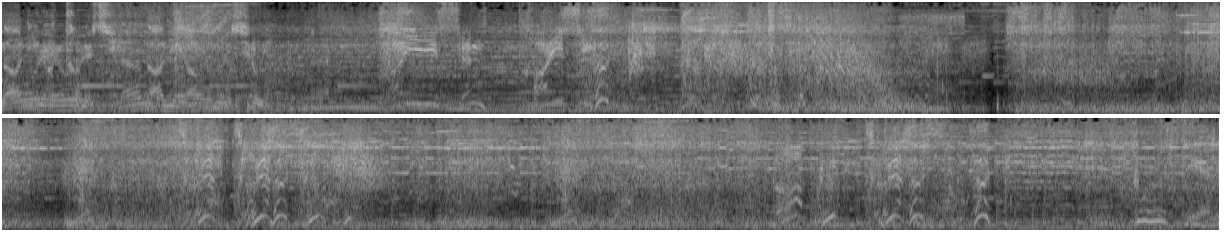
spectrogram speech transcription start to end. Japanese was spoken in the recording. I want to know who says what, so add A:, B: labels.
A: 何が楽しい？何が面白い？
B: 第一戦開始殺してやる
